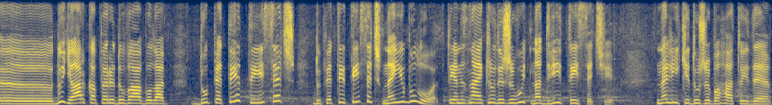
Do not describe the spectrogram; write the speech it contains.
е, доярка передова була. До п'яти тисяч, до п'яти тисяч в неї було. То я не знаю, як люди живуть на дві тисячі. На ліки дуже багато йде.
